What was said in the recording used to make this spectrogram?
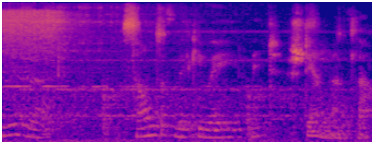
Ihr hört Sounds of Milky Way mit Sternwandler.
